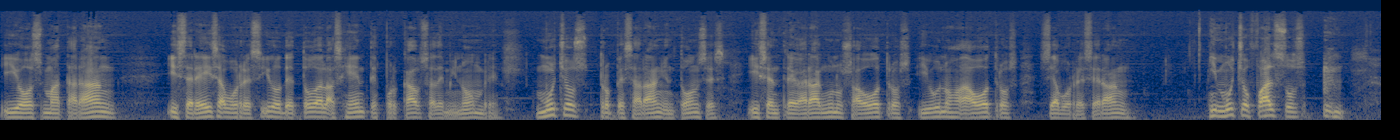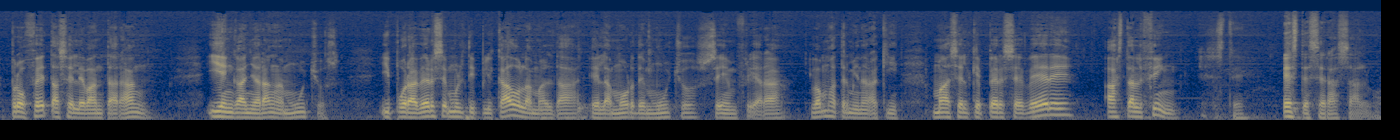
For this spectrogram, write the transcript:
y os matarán, y seréis aborrecidos de todas las gentes por causa de mi nombre Muchos tropezarán entonces y se entregarán unos a otros y unos a otros se aborrecerán. Y muchos falsos profetas se levantarán y engañarán a muchos. Y por haberse multiplicado la maldad, el amor de muchos se enfriará. Y vamos a terminar aquí. Mas el que persevere hasta el fin, este, este será salvo.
